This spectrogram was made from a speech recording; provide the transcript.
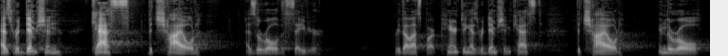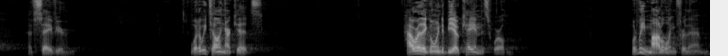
as redemption casts the child as the role of the Savior. Read that last part. Parenting as redemption casts the child in the role of Savior. What are we telling our kids? How are they going to be okay in this world? What are we modeling for them?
